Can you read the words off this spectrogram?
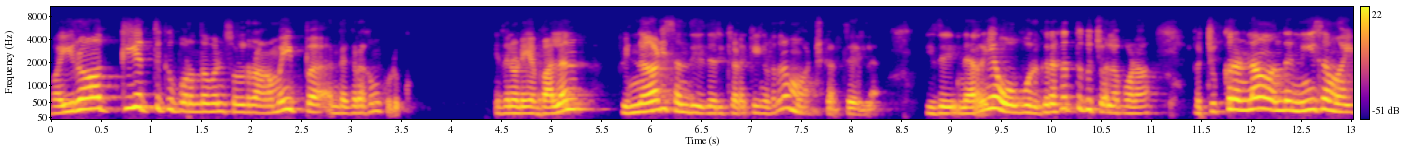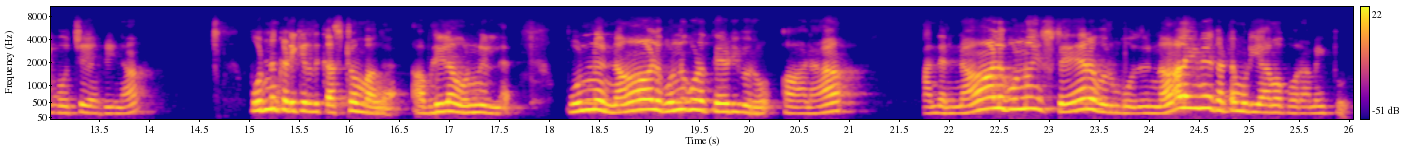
வைராக்கியத்துக்கு பிறந்தவன் சொல்ற அமைப்பை அந்த கிரகம் கொடுக்கும். இதனுடைய பலன் பின்னாடி சந்ததி கிடைக்குங்கிறதுல மாற்று கருத்து இல்லை. இது நிறைய ஒவ்வொரு கிரகத்துக்கு சொல்ல போனா இப்ப சுக்கிரன்லாம் வந்து நீசமாயி போச்சு அப்படின்னா பொண்ணு கிடைக்கிறது கஷ்டம்பாங்க. அப்படிலாம் ஒண்ணும் இல்லை. பொண்ணு நாலு பொண்ணு கூட தேடி வரும். ஆனா அந்த நாலு பொண்ணும் சேர வரும்போது நாளையுமே கட்ட முடியாம போற அமைப்பு.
